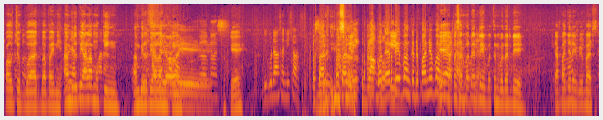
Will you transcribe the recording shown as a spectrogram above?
Pak Ucup buat Bapak ini. Ambil piala? Muking. Ambil piala. Muking. Oke. di gudang. Pesan Berarti pesan pesan buat RD Bang ke depannya Bang. Iya, pesan buat. RD, pesan buat RD. Siapa aja deh bebas.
